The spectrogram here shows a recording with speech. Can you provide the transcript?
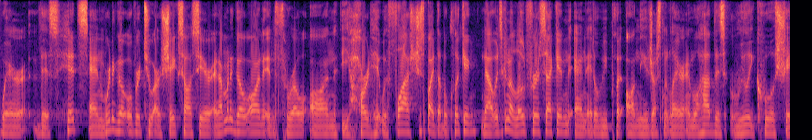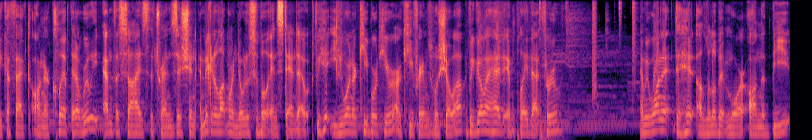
where this hits and we're gonna go over to our shake sauce here and I'm gonna go on and throw on the hard hit with flash just by double clicking. Now it's gonna load for a second and it'll it'll be put on the adjustment layer and we'll have this really cool shake effect on our clip that'll really emphasize the transition and make it a lot more noticeable and stand out. If we hit U on our keyboard here, our keyframes will show up. If we go ahead and play that through, and we want it to hit a little bit more on the beat.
